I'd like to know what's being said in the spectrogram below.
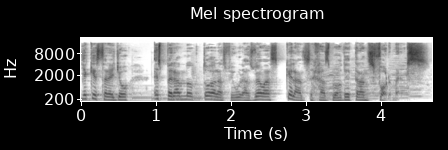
y aquí estaré yo esperando todas las figuras nuevas que lance Hasbro de Transformers.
